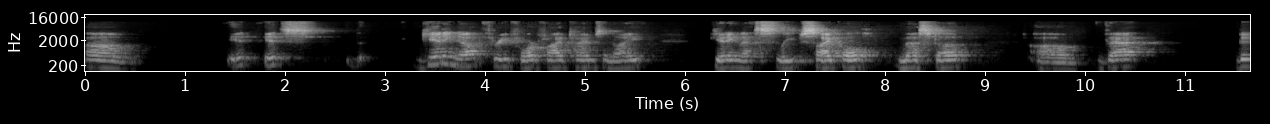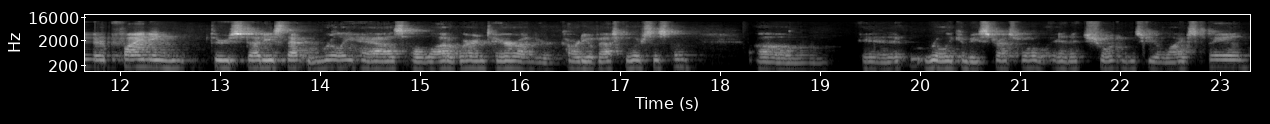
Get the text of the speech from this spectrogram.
um, it, it's getting up three, four, five times a night, getting that sleep cycle messed up. Um, that they're finding through studies that really has a lot of wear and tear on your cardiovascular system. Um, and it really can be stressful and it shortens your lifespan.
